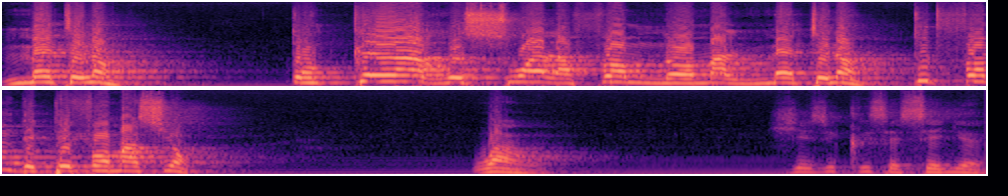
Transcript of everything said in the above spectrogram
Maintenant. Ton cœur reçoit la forme normale maintenant. Toute forme de déformation. Waouh. Jésus-Christ est Seigneur.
